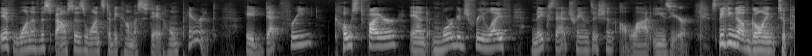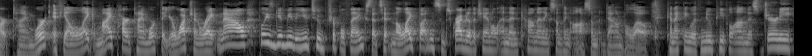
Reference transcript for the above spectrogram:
if one of the spouses wants to become a stay at home parent. A debt free, coast fire, and mortgage free life makes that transition a lot easier. Speaking of going to part time work, if you like my part time work that you're watching right now, please give me the YouTube triple thanks. That's hitting the like button, subscribing to the channel, and then commenting something awesome down below. Connecting with new people on this journey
